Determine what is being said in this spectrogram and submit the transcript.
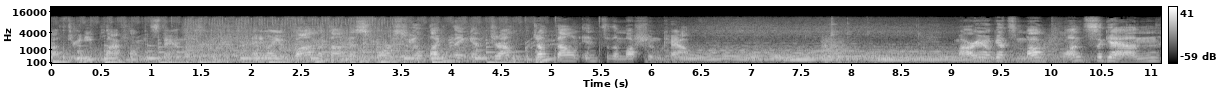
uh, 3D platforming standards. Anyway, you vomit on this force field-like thing and jump, jump down into the mushroom cap. Mario gets mugged once again.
